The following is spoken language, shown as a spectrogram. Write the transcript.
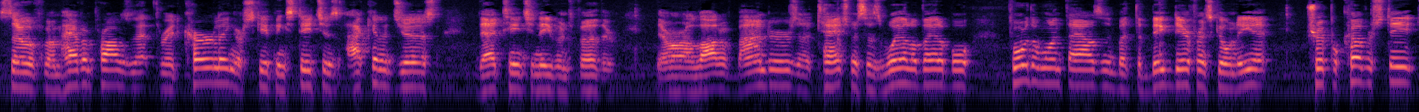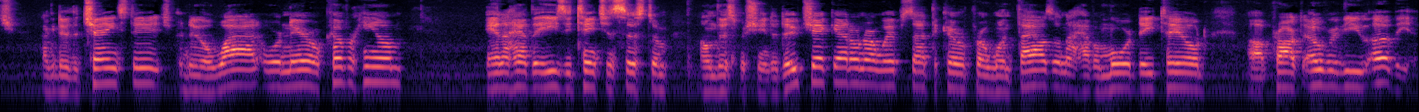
So if I'm having problems with that thread curling or skipping stitches, I can adjust that tension even further. There are a lot of binders and attachments as well available for the 1000, but the big difference going to it, triple cover stitch, I can do the chain stitch, I can do a wide or narrow cover hem, and I have the easy tension system on this machine. To do check out on our website, the Cover Pro 1000. I have a more detailed uh, product overview of it.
